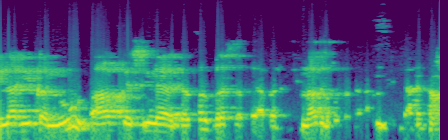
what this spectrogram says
الہی کا نور آپ کے سینہ اثر پر برستا تھا پر نازل ہوتا تھا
